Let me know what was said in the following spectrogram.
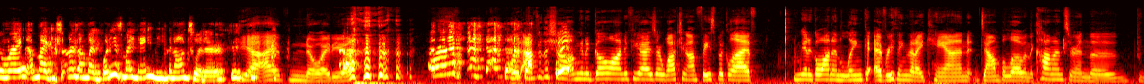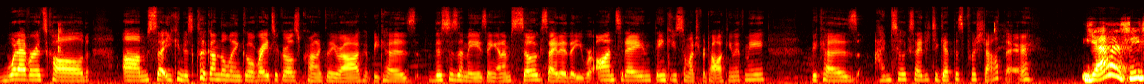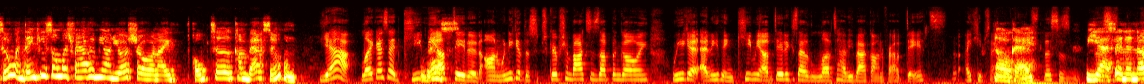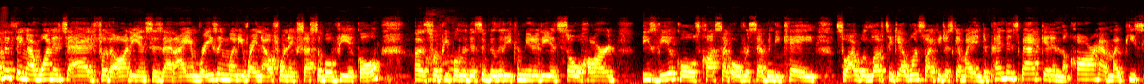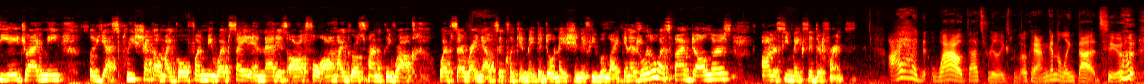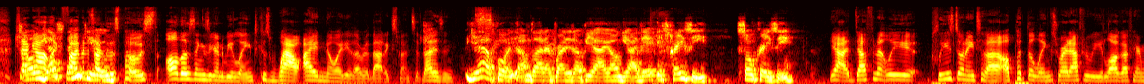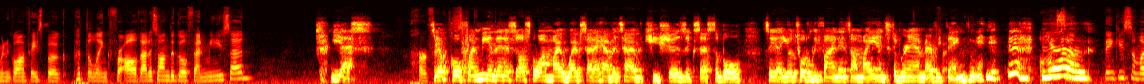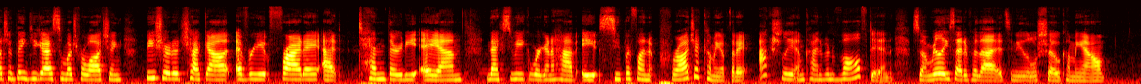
right? I'm like, sometimes I'm like, "What is my name even on Twitter?" yeah, I have no idea. but after the show, I'm gonna go on. If you guys are watching on Facebook Live, I'm gonna go on and link everything that I can down below in the comments or in the whatever it's called um, so that you can just click on the link, go right to Girls Chronically Rock because this is amazing. And I'm so excited that you were on today. And thank you so much for talking with me because I'm so excited to get this pushed out there. Yes, me too. And thank you so much for having me on your show. And I hope to come back soon. Yeah, like I said, keep Yes. me updated on when you get the subscription boxes up and going. When you get anything, keep me updated because I would love to have you back on for updates. I keep saying Okay. updates. This is Yes, this- and another thing I wanted to add for the audience is that I am raising money right now for an accessible vehicle because for people in the disability community, it's so hard. These vehicles cost like over 70K. So I would love to get one so I can just get my independence back, get in the car, have my PCA drive me. So, yes, please check out my GoFundMe website. And that is also on my Girls Chronically Rock website right now to click and make a donation if you would like. And as little as $5 honestly makes a difference. I had wow, that's really expensive. Okay, I'm gonna link that too. Check Oh, out yes, like five minutes after this post. All those things are gonna be linked because wow, I had no idea that were that expensive. That isn't. Yeah, but I'm glad I brought it up. Yeah, I, um, yeah, they, it's crazy. So crazy. Yeah, definitely. Please donate to that. I'll put the links right after we log off here. I'm gonna go on Facebook, put the link for all that. It's on the GoFundMe. You said Yes. Perfect. Yep, GoFundMe. And then it's also on my website. I have a tab, Keisha is accessible. So yeah, you'll totally find it. It's on my Instagram, everything. Awesome. Thank you so much, and thank you guys so much for watching. Be sure to check out every Friday at 10:30 a.m. Next week, we're gonna have a super fun project coming up that I actually am kind of involved in. So I'm really excited for that. It's a new little show coming out.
